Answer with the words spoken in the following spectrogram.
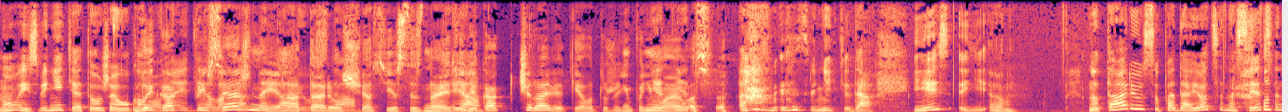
ну, извините, это уже Вы уголовное как дело. присяжный как нотариус, да. сейчас, если знаете, Я. или как человек, я вот уже не понимаю нет, вас. нет. Извините, да. Есть э, нотариусу подается Вот наследственное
